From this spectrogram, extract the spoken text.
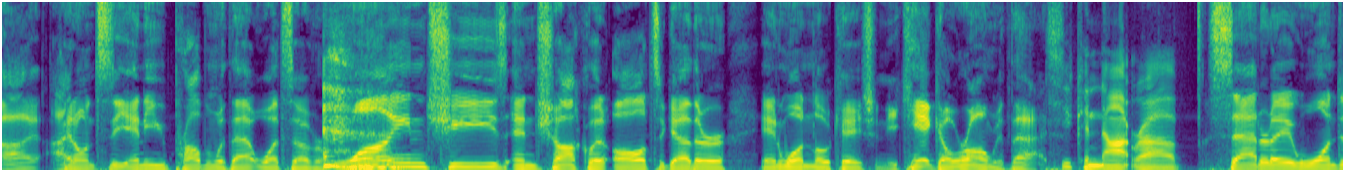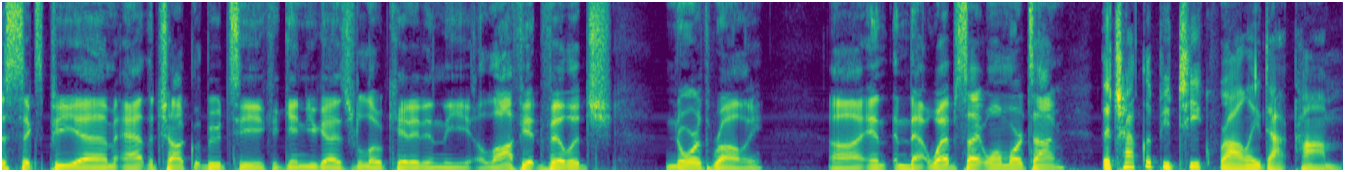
I I don't see any problem with that whatsoever. Wine, cheese, and chocolate all together in one location. You can't go wrong with that. You cannot, Rob. Saturday, 1 to 6 p.m. at the Chocolate Boutique. Again, you guys are located in the Lafayette Village, North Raleigh. Uh, and, and that website one more time. TheChocolateBoutiqueRaleigh.com.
